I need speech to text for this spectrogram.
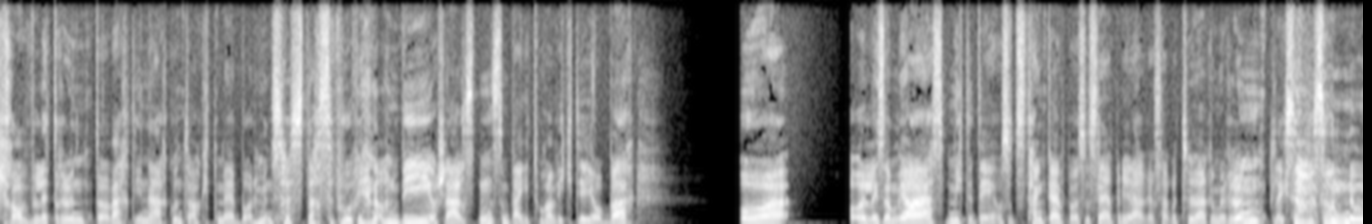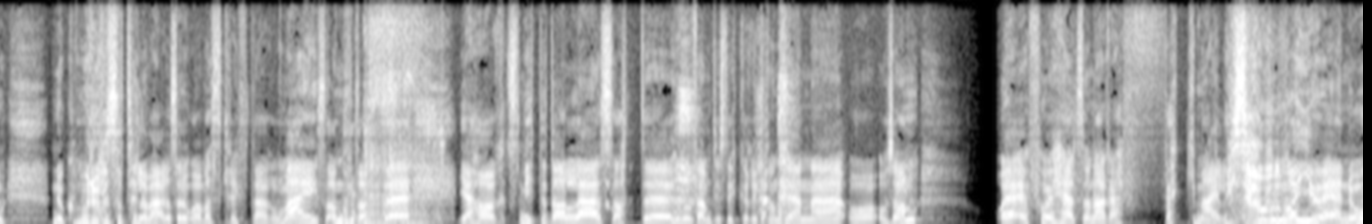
kravlet rundt og vært i nærkontakt med både min søster som bor i en annen by, og kjæresten, som begge to har viktige jobber. Og, og liksom, ja, jeg smittet de, og så tenker jeg på, så ser jeg på de der servitørene rundt, liksom, sånn, nå, nå kommer det også til å være sånne overskrifter om meg, sant, at eh, jeg har smittet alle, satt eh, 150 stykker i karantene, og, og sånn. Og jeg, jeg får jo helt sånn der, fuck meg, liksom, hva gjør jeg nå?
